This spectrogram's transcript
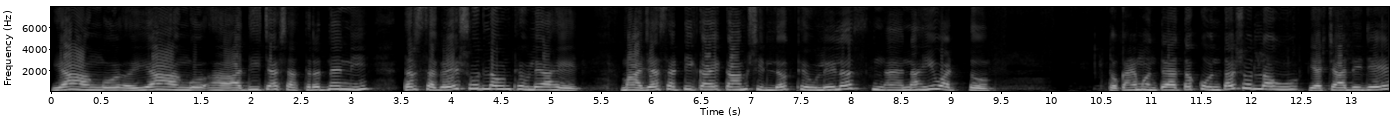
या आंघोळ या आंघोळ आधीच्या शास्त्रज्ञांनी तर सगळे शोध लावून ठेवले आहेत. माझ्यासाठी काय काम शिल्लक ठेवलेलंच न- नाही वाटतं. तो काय म्हणतोय आता कोणता शोध लावू? याच्या आधी जे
